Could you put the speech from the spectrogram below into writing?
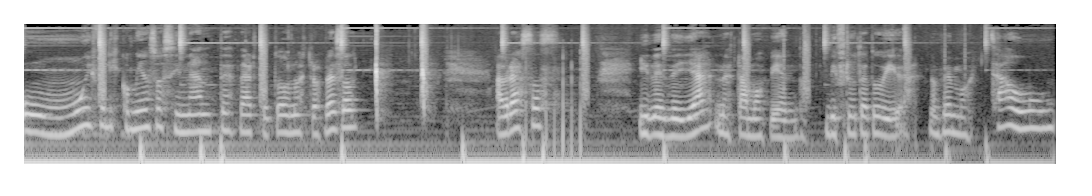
un muy feliz comienzo sin antes darte todos nuestros besos, abrazos y desde ya nos estamos viendo. Disfruta tu vida. Nos vemos. Chao.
